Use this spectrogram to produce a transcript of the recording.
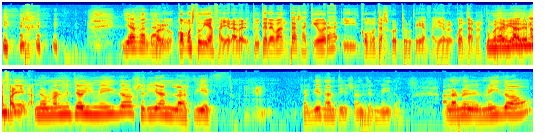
ya fatal. Porque, ¿Cómo es tu día fallera? A ver, tú te levantas a qué hora y cómo transcurre tu día fallera. A ver, cuéntanos, ¿cómo es la vida de una fallera? Normalmente hoy me he ido, serían las 10. Las 10 antes, antes me he ido. A las 9 me he ido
